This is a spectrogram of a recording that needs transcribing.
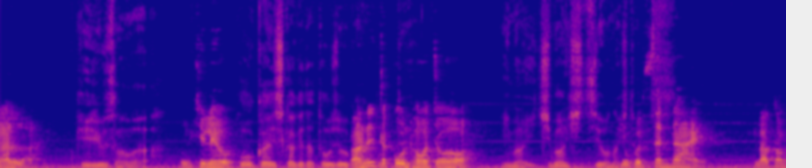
งั้นเหรอคุณคิดเร็วตอนนี้ตระกูลโทโจอยู่บนเส้นได้ เราต้อง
